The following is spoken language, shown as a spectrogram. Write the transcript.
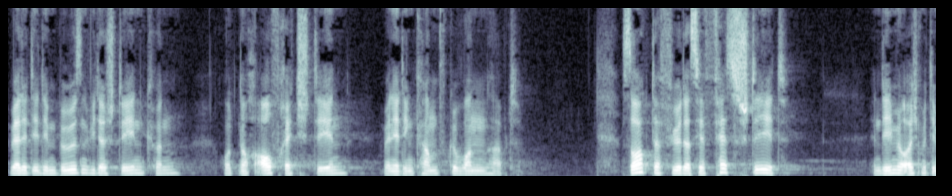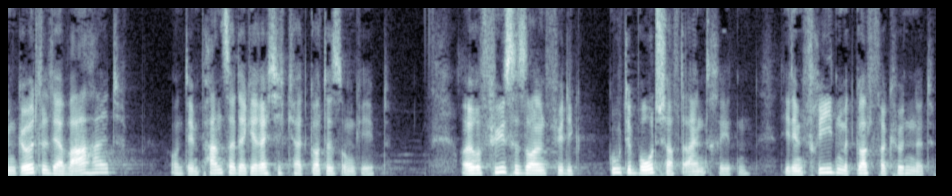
werdet ihr dem Bösen widerstehen können und noch aufrecht stehen, wenn ihr den Kampf gewonnen habt. Sorgt dafür, dass ihr fest steht, indem ihr euch mit dem Gürtel der Wahrheit und dem Panzer der Gerechtigkeit Gottes umgebt. Eure Füße sollen für die gute Botschaft eintreten, die den Frieden mit Gott verkündet.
